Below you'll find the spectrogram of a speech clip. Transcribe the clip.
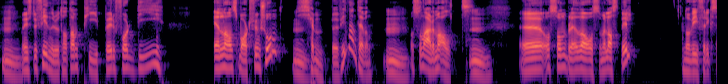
Mm. Men hvis du finner ut at han piper fordi en eller annen smart funksjon, kjempefin den TV-en. Mm. Og sånn er det med alt. Eh, og sånn ble det da også med lastebil. Når vi f.eks.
